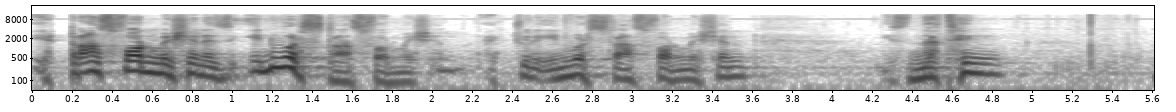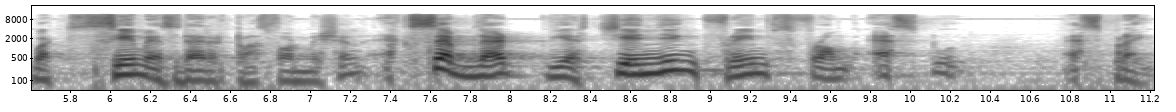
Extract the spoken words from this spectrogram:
a transformation as inverse transformation. Actually, inverse transformation is nothing but same as direct transformation, except that we are changing frames from S to S prime.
